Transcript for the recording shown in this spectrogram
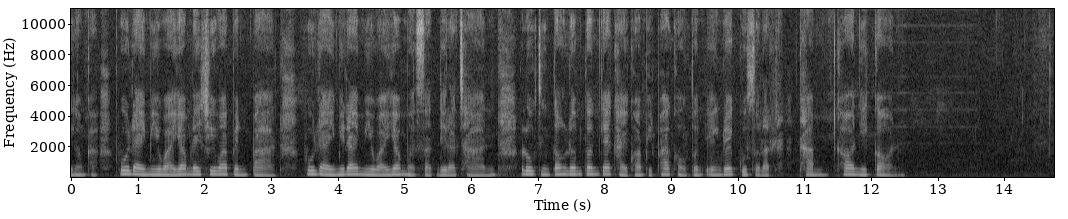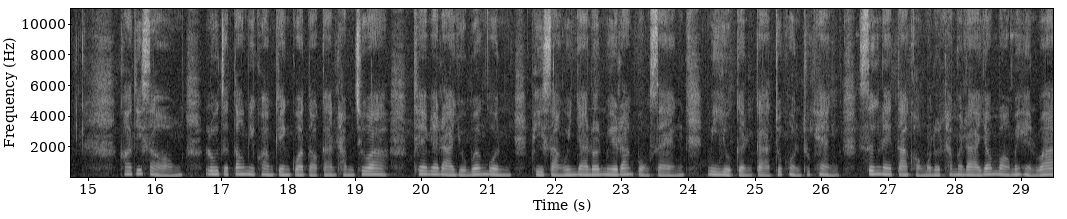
ิกรรมค่ะ ผู้ใดมีไว้ย่อมได้ชื่อว่าเป็นปาชญ์ผู้ใดไม่ได้มีไว้ย่อมเหมือนสัตว์เดรัจฉาน ลูกจึงต้องเริ่มต้นแก้ไขความผิดพลาดของตนเองด้วยกุศลธรรมข้อนี้ก่อนข้อที่สองลูกจะต้องมีความเกรงกลัวต่อการทำชั่ว เทพยดาอยู่เบื้องบน ผีสางวิญญาณล้นมีร่างโปร่งแสง มีอยู่เกินกาดทุกหนทุกแห่ง ซึ่งในตาของมนุษย์ธรรมดาย่อมมองไม่เห็นว่า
